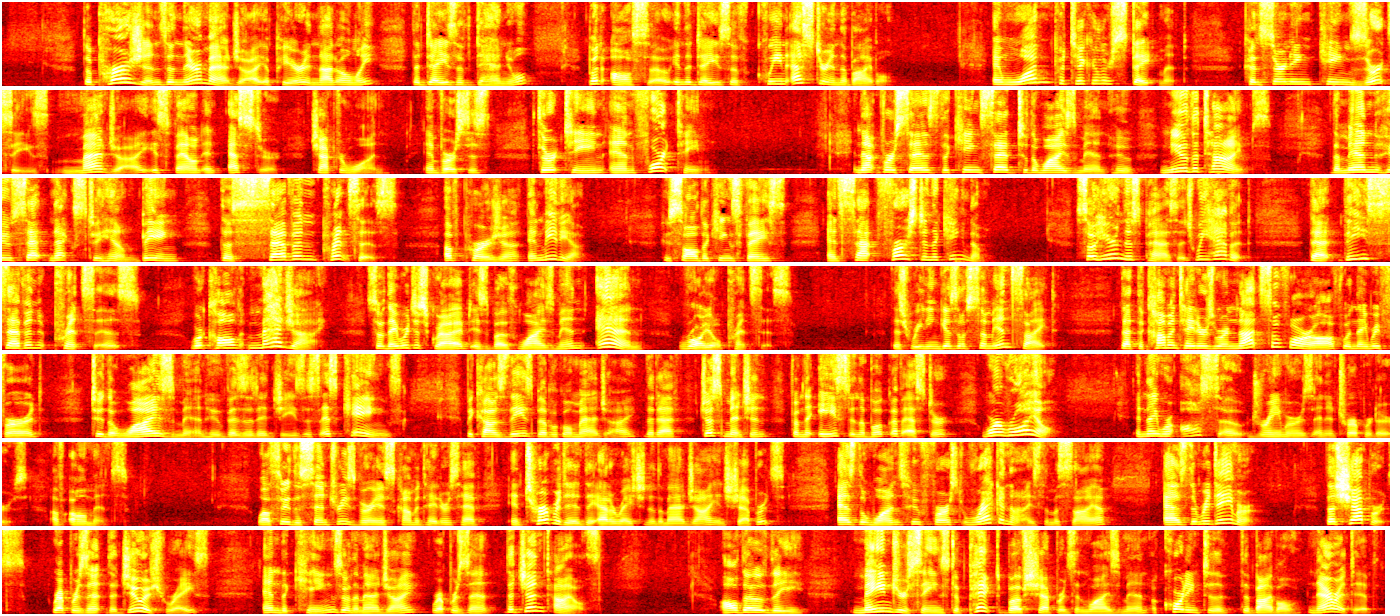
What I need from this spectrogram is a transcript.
The Persians and their magi appear in not only the days of Daniel, but also in the days of Queen Esther in the Bible. And one particular statement concerning King Xerxes' magi is found in Esther chapter 1 and verses 13 and 14. And that verse says, The king said to the wise men who knew the times, the men who sat next to him, being the seven princes of Persia and Media, who saw the king's face and sat first in the kingdom. So, here in this passage, we have it that these seven princes were called magi. So, they were described as both wise men and royal princes. This reading gives us some insight that the commentators were not so far off when they referred to the wise men who visited Jesus as kings, because these biblical magi that I've just mentioned from the east in the book of Esther were royal. And they were also dreamers and interpreters of omens. While through the centuries, various commentators have interpreted the adoration of the Magi and shepherds as the ones who first recognized the Messiah as the Redeemer. The shepherds represent the Jewish race, and the kings or the Magi represent the Gentiles. Although the manger scenes depict both shepherds and wise men, according to the Bible narrative,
